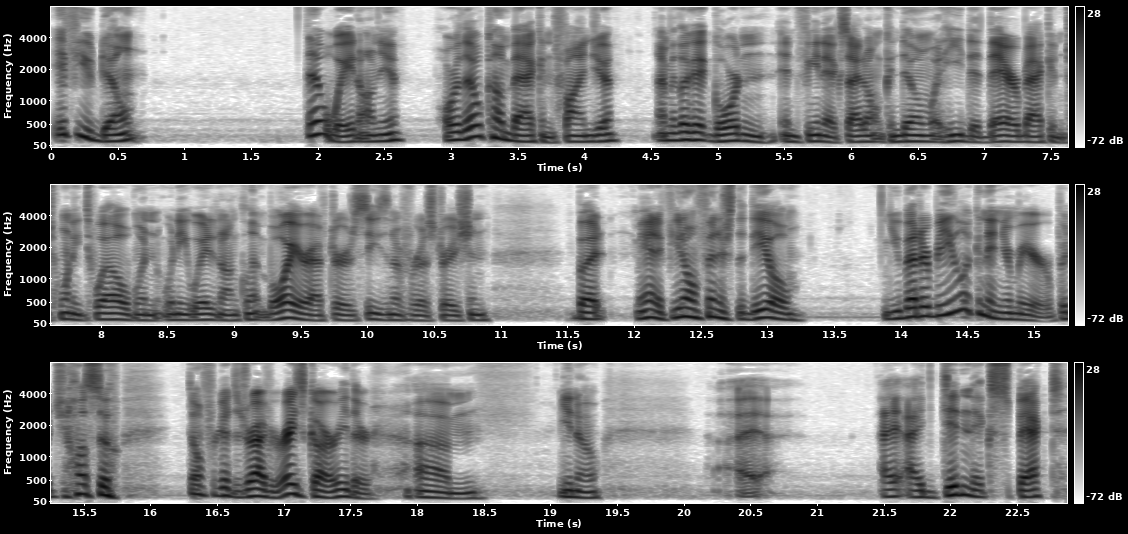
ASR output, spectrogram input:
if you don't, they'll wait on you or they'll come back and find you. I mean, look at Gordon in Phoenix. I don't condone what he did there back in 2012 when, when he waited on Clint Bowyer after a season of frustration. But man, if you don't finish the deal, you better be looking in your mirror. But you also don't forget to drive your race car either. Um, you know, I, I, I didn't expect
